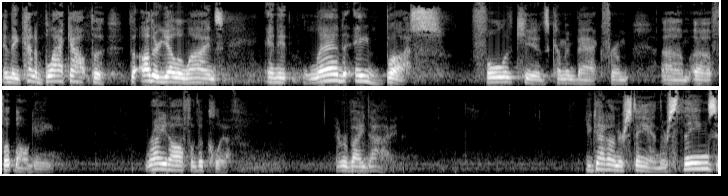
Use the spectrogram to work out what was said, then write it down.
and they kind of black out the, the other yellow lines. And it led a bus full of kids coming back from um, a football game right off of a cliff. Everybody died. You got to understand, there's things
